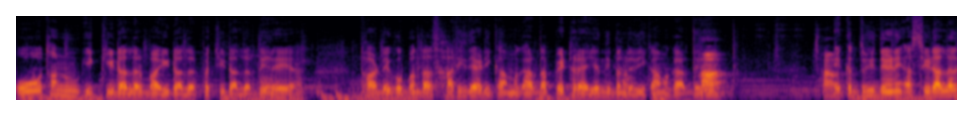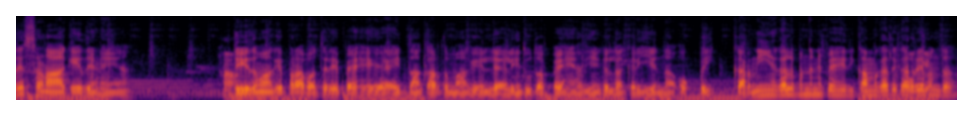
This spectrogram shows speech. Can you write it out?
ਉਹ ਤੁਹਾਨੂੰ 21 ਡਾਲਰ 22 ਡਾਲਰ 25 ਡਾਲਰ ਦੇ ਰਹੇ ਆ। ਤੁਹਾਡੇ ਕੋਲ ਬੰਦਾ ਸਾਰੀ ਦਿਹਾੜੀ ਕੰਮ ਕਰਦਾ ਪਿੱਠ ਰਹਿ ਜਾਂਦੀ ਬੰਦੇ ਦੀ ਕੰਮ ਕਰਦੇ ਹਾਂ। ਹਾਂ। ਇੱਕ ਤੁਸੀਂ ਦੇਣੇ 80 ਡਾਲਰ ਦੇ ਸੁਣਾ ਕੇ ਦੇਣੇ ਆ। ਦੇ ਦੇਵਾਂਗੇ ਭਰਾਵਾ ਤੇਰੇ ਪੈਸੇ ਐਦਾਂ ਕਰ ਦਵਾਂਗੇ ਲੈ ਲਈ ਤੂੰ ਤਾਂ ਪੈਸਿਆਂ ਦੀਆਂ ਗੱਲਾਂ ਕਰੀ ਜਾਂਦਾ। ਉਹ ਬਈ ਕਰਨੀ ਆ ਗੱਲ ਬੰਦੇ ਨੇ ਪੈਸੇ ਦੀ ਕੰਮ ਕਾਤੇ ਕਰ ਰਿਹਾ ਬੰਦਾ?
